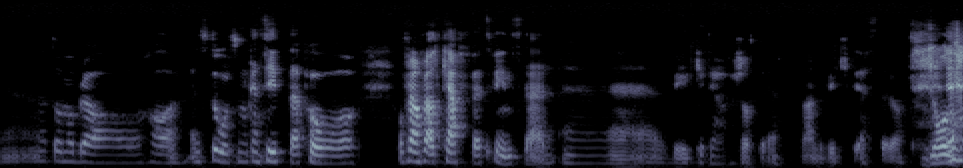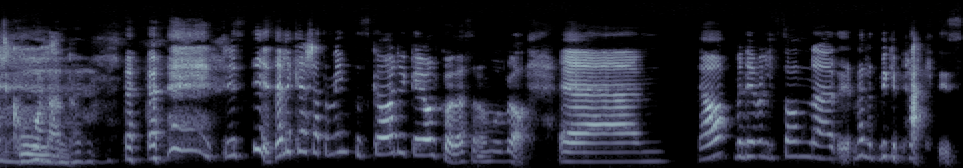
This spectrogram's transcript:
Eh, att de mår bra och har en stol som de kan sitta på och framförallt kaffet finns där. Eh, vilket jag har förstått är bland det viktigaste då. Joltkolan! Precis, eller kanske att de inte ska dricka joltkola så de mår bra. Eh, ja, men det är väl sådana, väldigt mycket praktiskt.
